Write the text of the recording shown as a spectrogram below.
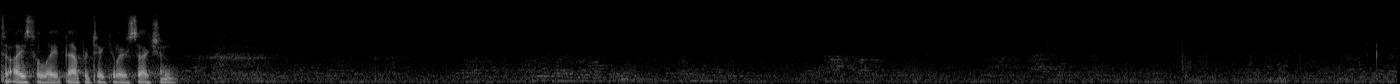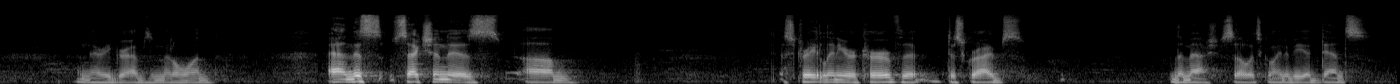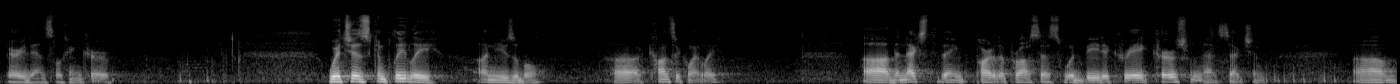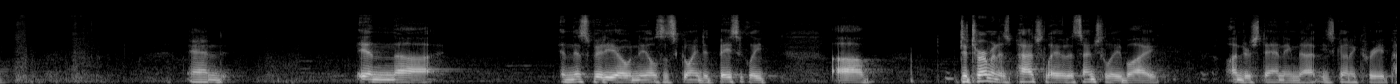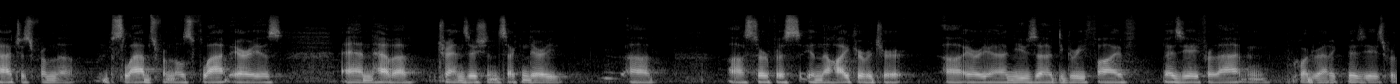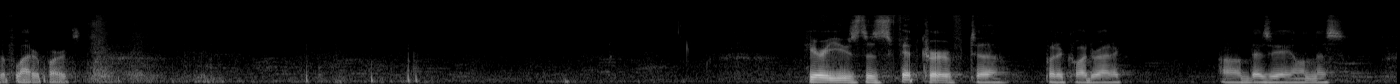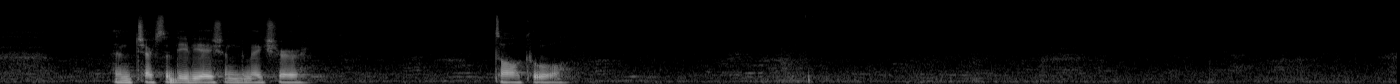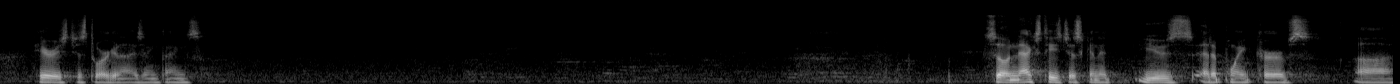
to isolate that particular section. And there he grabs the middle one. And this section is um, a straight linear curve that describes the mesh. So it's going to be a dense, very dense looking curve, which is completely unusable. Uh, consequently, uh, the next thing, part of the process would be to create curves from that section. Um, and in, uh, in this video, Niels is going to basically uh, determine his patch layout essentially by understanding that he's going to create patches from the slabs from those flat areas and have a transition secondary uh, uh, surface in the high curvature uh, area and use a degree 5 Bezier for that and quadratic Beziers for the flatter parts. Here he used his fit curve to put a quadratic uh, Bezier on this and checks the deviation to make sure it's all cool. Here he's just organizing things. So next he's just going to use edit point curves uh,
